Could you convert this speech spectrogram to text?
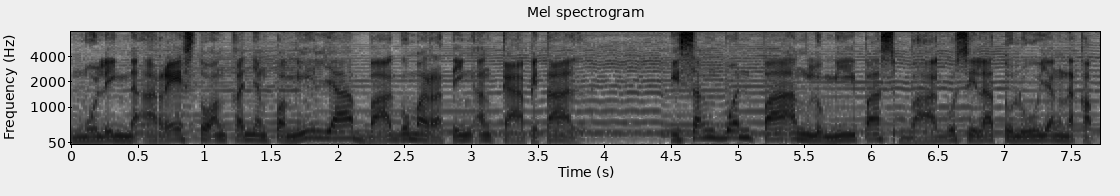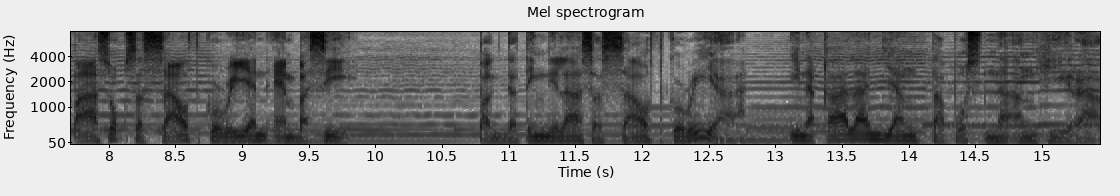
Muling naaresto ang kanyang pamilya bago marating ang kapital. Isang buwan pa ang lumipas bago sila tuluyang nakapasok sa South Korean Embassy. Pagdating nila sa South Korea, inakala niyang tapos na ang hirap.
